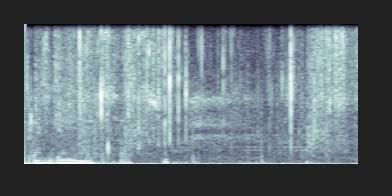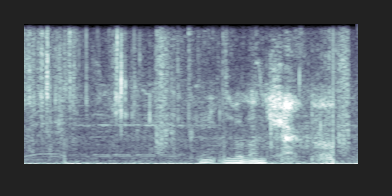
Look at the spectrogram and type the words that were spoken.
prendiamo il sasso Quindi l'ho lanciato.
